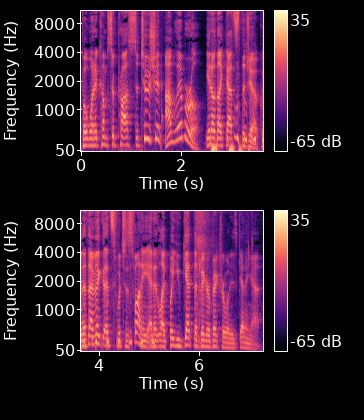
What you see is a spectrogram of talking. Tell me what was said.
But when it comes to prostitution, I'm liberal. You know, like that's the joke. That- I think that's which is funny, and it like, but you get the bigger picture what he's getting at.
